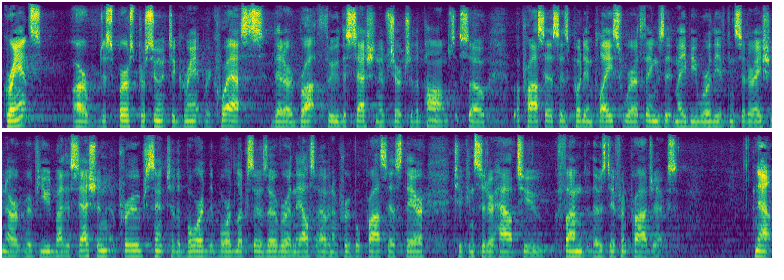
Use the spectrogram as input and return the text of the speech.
Grants are dispersed pursuant to grant requests that are brought through the session of Church of the Palms. So a process is put in place where things that may be worthy of consideration are reviewed by the session, approved, sent to the board. The board looks those over, and they also have an approval process there to consider how to fund those different projects. Now,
